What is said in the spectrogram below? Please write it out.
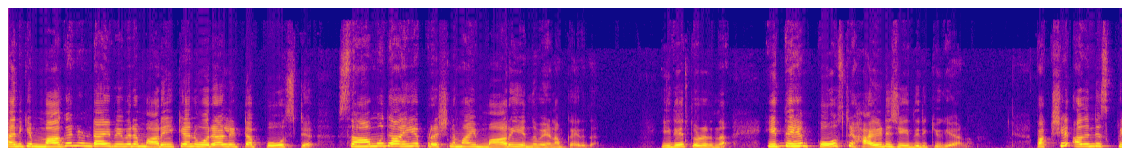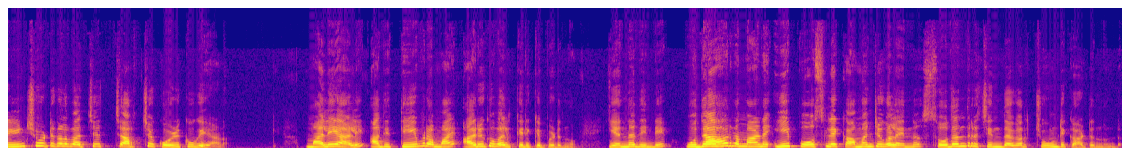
തനിക്ക് മകനുണ്ടായ വിവരം അറിയിക്കാൻ ഒരാൾ ഇട്ട പോസ്റ്റ് സാമുദായിക പ്രശ്നമായി മാറി എന്ന് വേണം കരുതാൻ. ഇതേ തുടർന്ന് ഇദ്ദേഹം പോസ്റ്റ് ഹൈഡ് ചെയ്തിരിക്കുകയാണ്. പക്ഷേ അതിന്റെ സ്ക്രീൻഷോട്ടുകൾ വച്ച് ചർച്ച കൊഴുക്കുകയാണ്. മലയാളി അതിതീവ്രമായി അരുകുവൽക്കരിക്കപ്പെടുന്നു എന്നതിന്റെ ഉദാഹരണമാണ് ഈ പോസ്റ്റിലെ കമന്റുകൾ എന്ന് സ്വതന്ത്ര ചിന്തകർ ചൂണ്ടിക്കാട്ടുന്നുണ്ട്.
